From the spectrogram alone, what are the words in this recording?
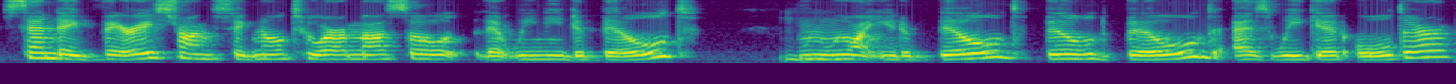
send a very strong signal to our muscle that we need to build. Mm-hmm. We want you to build, build, build as we get older.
